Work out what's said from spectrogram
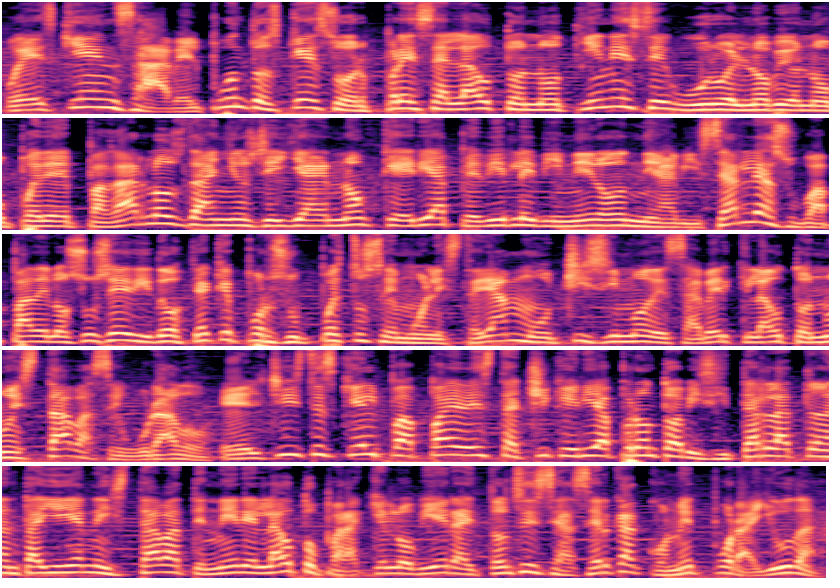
Pues quién sabe, el punto es que sorpresa el auto no tiene seguro, el novio no puede pagar los daños y ella no quería pedirle dinero ni avisarle a su papá de lo sucedido, ya que por supuesto se molestaría muchísimo de saber que el auto no estaba asegurado. El chiste es que el papá de esta chica iría pronto a visitar la Atlanta y ella necesitaba tener el auto para que lo viera, entonces se acerca con Ed por ayuda.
